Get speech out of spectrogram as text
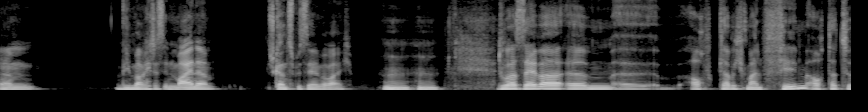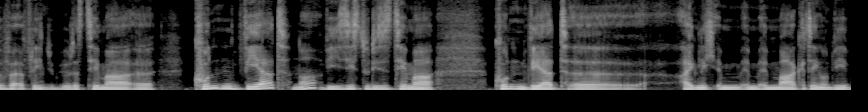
Ähm, wie mache ich das in meinem ganz speziellen Bereich? Mhm. Du hast selber ähm, äh, auch, glaube ich, mal einen Film auch dazu veröffentlicht über das Thema äh, Kundenwert. Ne? Wie siehst du dieses Thema Kundenwert äh, eigentlich im, im, im Marketing und wie,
